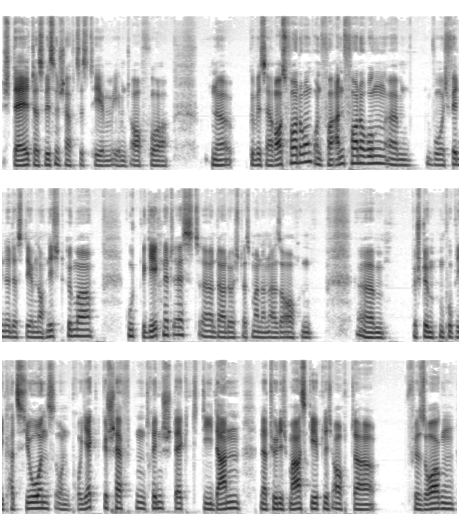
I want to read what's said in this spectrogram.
stellt das Wissenschaftssystem eben auch vor eine gewisse Herausforderung und vor Anforderungen, ähm, wo ich finde, dass dem noch nicht immer gut begegnet ist, äh, dadurch, dass man dann also auch in ähm, bestimmten Publikations- und Projektgeschäften drinsteckt, die dann natürlich maßgeblich auch dafür sorgen,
